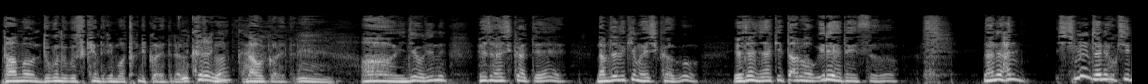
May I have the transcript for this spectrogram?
다음은 누구누구 스캔들이 뭐 터질 거래더라. 그러니까. 어? 나올 거래더라. 아, 이제 우리는 회사 회식할 때 남자들끼리 회식하고 여자 여자끼리 따로 하고 이래야 되겠어. 나는 한 10년 전에 혹시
